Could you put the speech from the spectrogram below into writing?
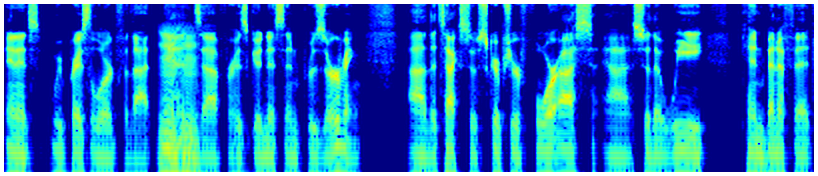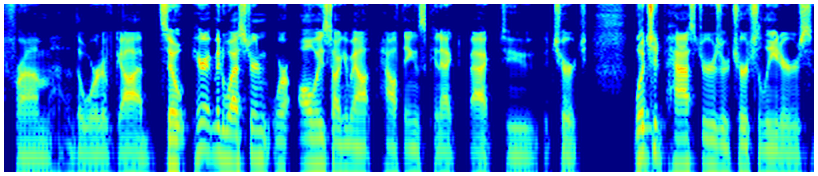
and it's we praise the Lord for that Mhm. and uh, for His goodness in preserving uh, the text of Scripture for us, uh, so that we can benefit from the Word of God. So here at Midwestern, we're always talking about how things connect back to the church. What should pastors or church leaders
